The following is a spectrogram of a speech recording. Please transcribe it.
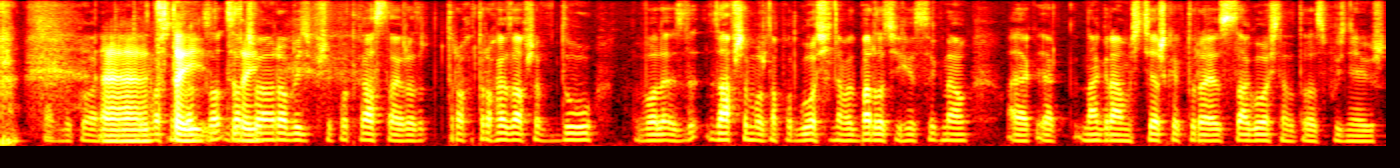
Tak, dokładnie. E, tutaj- za, za, tutaj- zacząłem robić przy podcastach, że trochę, trochę zawsze w dół, wolę, zawsze można podgłosić, nawet bardzo cichy sygnał, a jak, jak nagram ścieżkę, która jest za głośna, to to jest później już,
